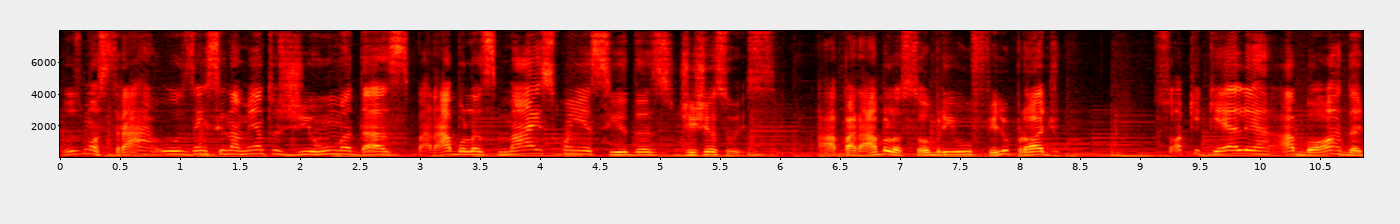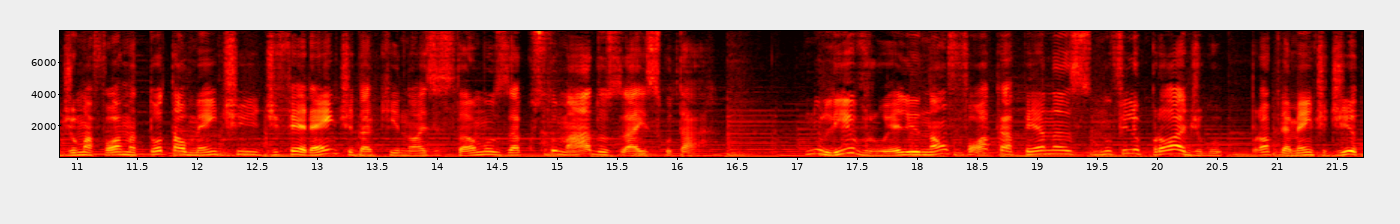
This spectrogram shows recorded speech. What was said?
nos mostrar os ensinamentos de uma das parábolas mais conhecidas de Jesus, a parábola sobre o filho pródigo. Só que Keller aborda de uma forma totalmente diferente da que nós estamos acostumados a escutar. No livro, ele não foca apenas no filho pródigo, propriamente dito,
